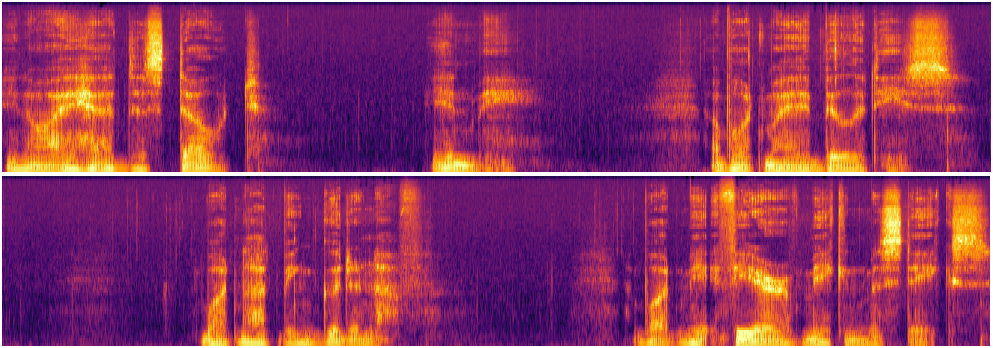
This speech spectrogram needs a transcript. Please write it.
You know, I had this doubt in me about my abilities, about not being good enough about fear of making mistakes.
